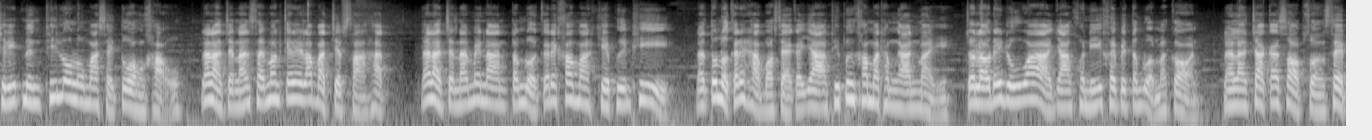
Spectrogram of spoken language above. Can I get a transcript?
ชนิดหนึ่งที่ล่วงลงมาใส่ตัวของเขา และหลังจากนั้นไซมอนก็ได้รับบาดเจ็บสาหัส และหลังจากนั้นไม่นานตำรวจก็ได้เข้ามาเคลียร์พื้นที่ และตำรวจก็ได้ถามเบาะแสกับยามที่เพิ่งเข้ามาทำงานใหม่ จนเราได้รู้ว่ายามคนนี้เคยเป็นตำรวจมาก่อนและหลังจากการสอบสวนเสร็จ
